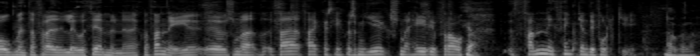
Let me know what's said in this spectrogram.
bókmentafræðilegu þemun eða eitthvað þannig. Svona, það, það er kannski eitthvað sem ég heyri frá Já. þannig þengjandi fólki. Nákvæmlega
